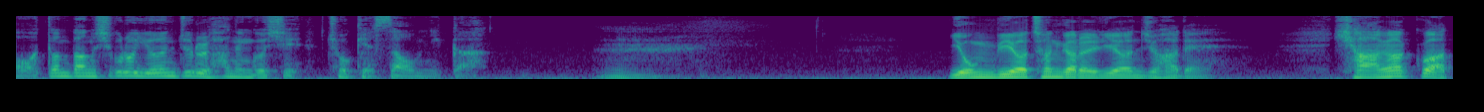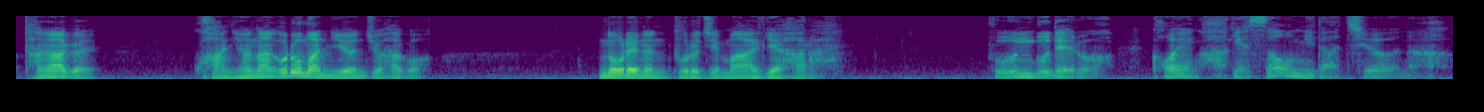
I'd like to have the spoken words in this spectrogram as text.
어떤 방식으로 연주를 하는 것이 좋겠사옵니까? 음, 용비어 천가를 연주하되 향악과 당악을 관현악으로만 연주하고 노래는 부르지 말게 하라. 분부대로 거행하겠사옵니다, 전하.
